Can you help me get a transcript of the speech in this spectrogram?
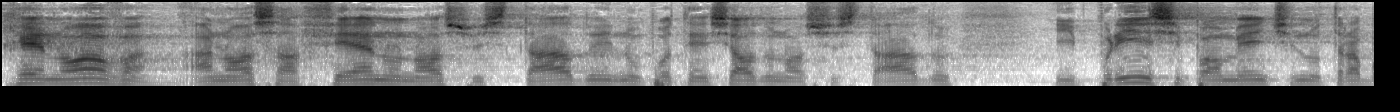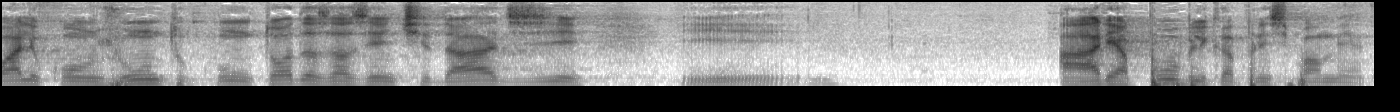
renova a nossa fé no nosso Estado e no potencial do nosso Estado e principalmente no trabalho conjunto com todas as entidades e, e a área pública principalmente,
